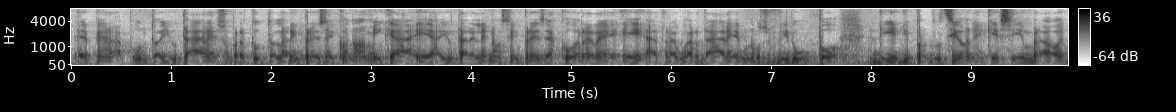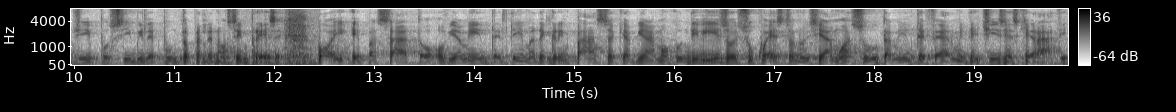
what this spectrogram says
eh, per appunto aiutare soprattutto la ripresa economica e aiutare le nostre imprese a correre e a traguardare uno sviluppo di, di produzione che sembra oggi possibile appunto per le nostre imprese. Poi passato ovviamente il tema del Green Pass che abbiamo condiviso e su questo noi siamo assolutamente fermi, decisi e schierati.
